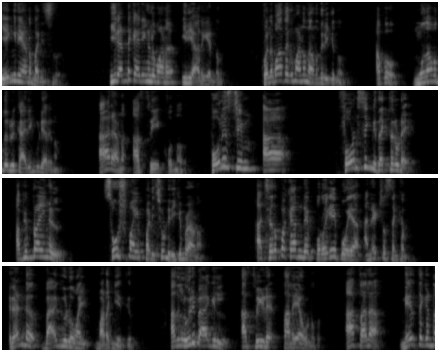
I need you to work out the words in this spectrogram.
എങ്ങനെയാണ് മരിച്ചത്? ഈ രണ്ട് കാര്യങ്ങളുമാണ് ഇനി അറിയേണ്ടത്. കൊലപാതകമാണ് നടന്നിരിക്കുന്നത്. അപ്പോൾ മൂന്നാമതൊരു കാര്യം കൂടി അറിയണം. ആരാണ് ആ സ്ത്രീയെ കൊന്നത്? പോലീസ് ടീം ആ ഫോറൻസിക് വിദഗ്ധരുടെ അഭിപ്രായങ്ങൾ സൂക്ഷ്മമായി പഠിച്ചുകൊണ്ടിരിക്കുമ്പോഴാണ് ആ ചെറുപ്പക്കാരന്റെ പുറകെ പോയ അന്വേഷണ സംഘം രണ്ട് ബാഗുകളുമായി മടങ്ങിയെത്തിയത്. അതിൽ ഒരു ബാഗിൽ ആ സ്ത്രീയുടെ തലയാ ഉള്ളത്. ആ തല നേരത്തെ കണ്ട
